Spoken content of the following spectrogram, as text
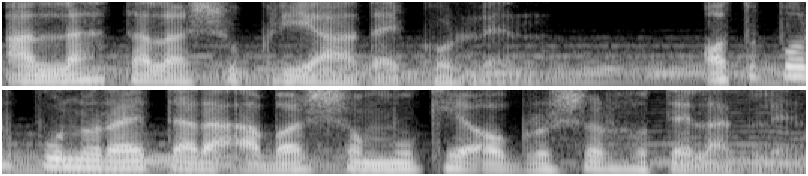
আল্লাহ তালা শুক্রিয়া আদায় করলেন। অতপর পুনরায় তারা আবার সম্মুখে অগ্রসর হতে লাগলেন।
